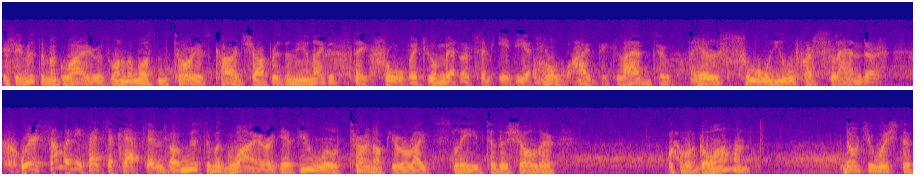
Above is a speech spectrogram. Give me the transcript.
You see, Mr. McGuire is one of the most notorious card sharpers in the United States. Prove it, you meddlesome idiot. Oh, I'd be glad to. I'll sue you for slander. Will somebody fetch a captain? Uh, Mr. McGuire, if you will turn up your right sleeve to the shoulder, well, go on. Don't you wish to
